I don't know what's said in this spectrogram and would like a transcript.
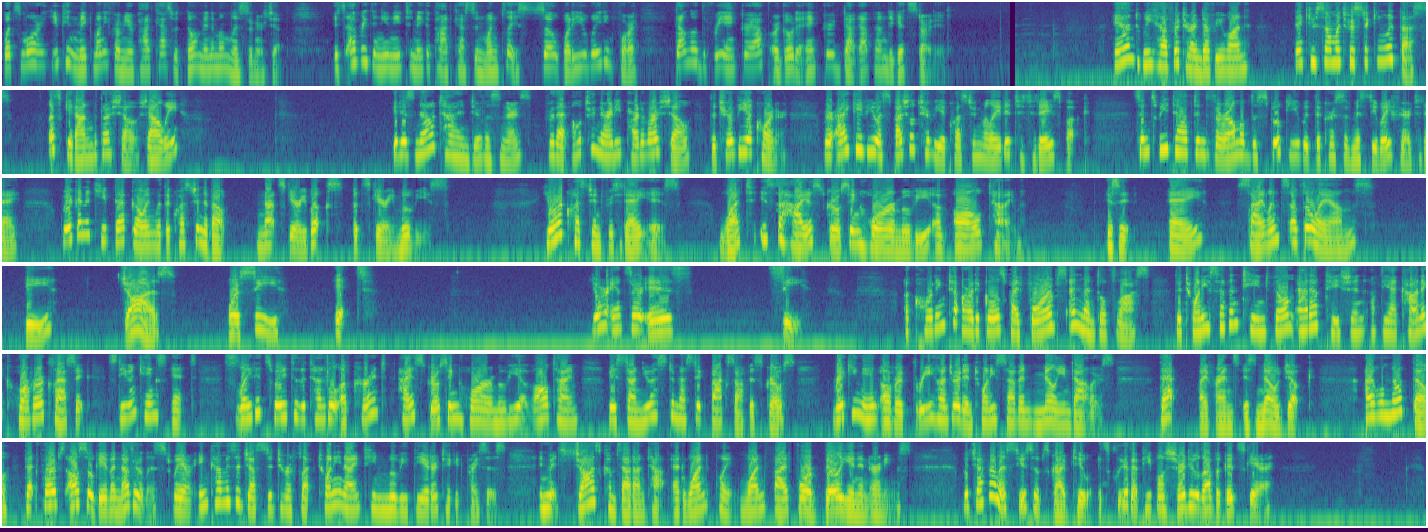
What's more, you can make money from your podcast with no minimum listenership. It's everything you need to make a podcast in one place, so what are you waiting for? Download the free Anchor app or go to anchor.fm to get started. And we have returned, everyone. Thank you so much for sticking with us. Let's get on with our show, shall we? It is now time, dear listeners, for that ultra nerdy part of our show, the Trivia Corner, where I give you a special trivia question related to today's book. Since we delved into the realm of the spooky with The Curse of Misty Wayfair today, we're going to keep that going with a question about not scary books, but scary movies. Your question for today is what is the highest grossing horror movie of all time? Is it A. Silence of the Lambs, B. Jaws, or C. It? Your answer is C. According to articles by Forbes and Mental Floss, the 2017 film adaptation of the iconic horror classic Stephen King's It slayed its way to the title of current highest grossing horror movie of all time based on U.S. domestic box office gross, raking in over $327 million. That, my friends, is no joke. I will note, though, that Forbes also gave another list where income is adjusted to reflect 2019 movie theater ticket prices, in which Jaws comes out on top at 1.154 billion in earnings. Whichever list you subscribe to, it's clear that people sure do love a good scare.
